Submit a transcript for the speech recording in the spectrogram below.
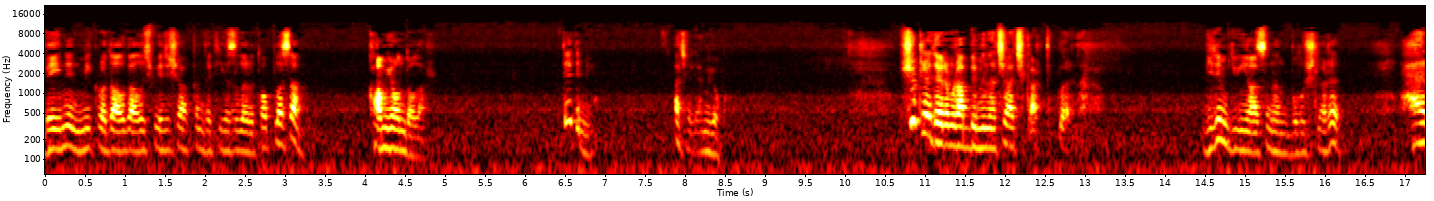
beynin mikrodalga alışverişi hakkındaki yazıları toplasam kamyon dolar. Dedim ya. Acelem yok. Şükrederim Rabbimin açığa çıkarttıklarına. Bilim dünyasının buluşları her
